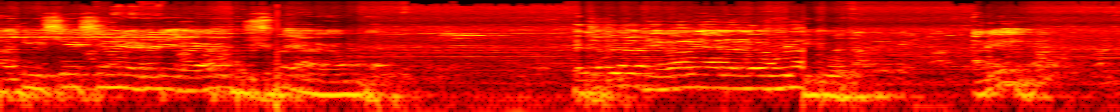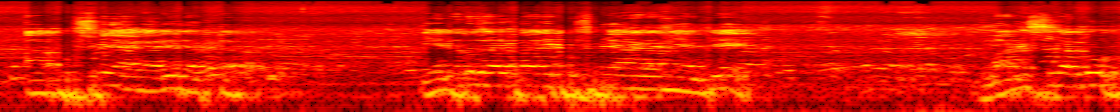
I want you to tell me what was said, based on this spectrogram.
అతి విశేషమైనటువంటి యాగం పుష్పయాగం అంటారు పెద్ద పెద్ద దేవాలయాలలో కూడా అని ఆ పుష్పయాగాన్ని జరుపుతారు. ఎందుకు జరపాలి పుష్పయాగాన్ని అంటే మనసులకు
